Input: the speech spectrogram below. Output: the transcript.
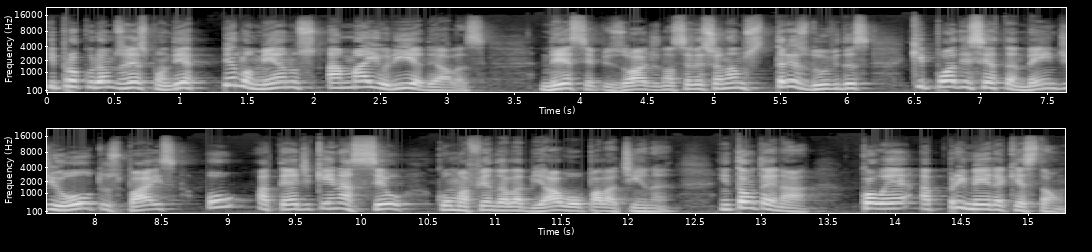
e procuramos responder pelo menos a maioria delas. Nesse episódio, nós selecionamos três dúvidas que podem ser também de outros pais ou até de quem nasceu com uma fenda labial ou palatina. Então, Tainá, qual é a primeira questão?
